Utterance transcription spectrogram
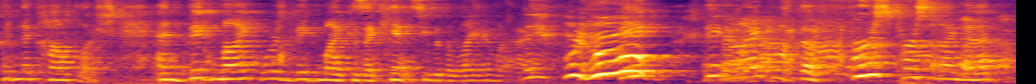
couldn't accomplish. And Big Mike, where's Big Mike? Because I can't see with the light in my eyes. Big, Big Mike was the first person I met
